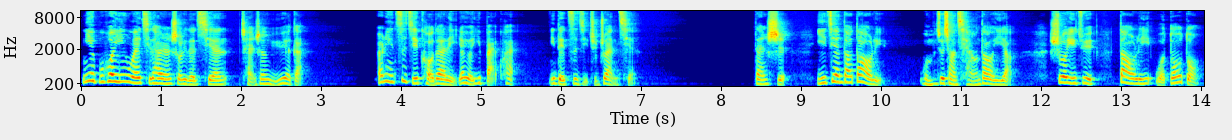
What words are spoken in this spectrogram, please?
你也不会因为其他人手里的钱产生愉悦感。而你自己口袋里要有一百块，你得自己去赚钱。但是，一见到道理，我们就像强盗一样，说一句“道理我都懂”，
